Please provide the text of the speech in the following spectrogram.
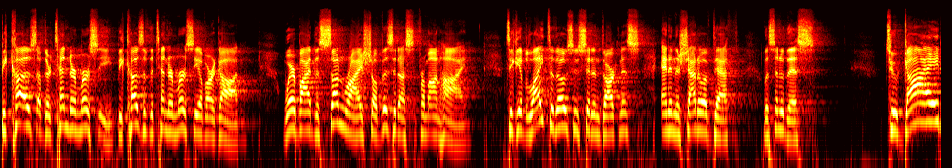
because of their tender mercy, because of the tender mercy of our God, whereby the sunrise shall visit us from on high, to give light to those who sit in darkness and in the shadow of death. Listen to this to guide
